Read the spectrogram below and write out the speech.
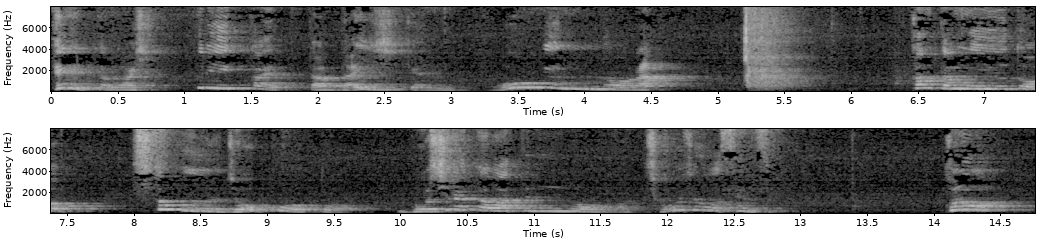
天下がひっくり返った大事件方言の乱簡単に言うと、ストブ上皇と後白河天皇の頂上戦争。この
